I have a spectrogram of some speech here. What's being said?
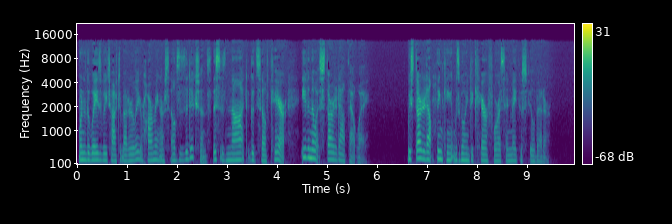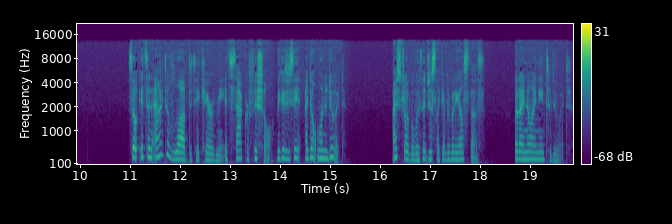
One of the ways we talked about earlier, harming ourselves is addictions. This is not good self care, even though it started out that way. We started out thinking it was going to care for us and make us feel better. So it's an act of love to take care of me. It's sacrificial because you see, I don't want to do it. I struggle with it just like everybody else does, but I know I need to do it.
